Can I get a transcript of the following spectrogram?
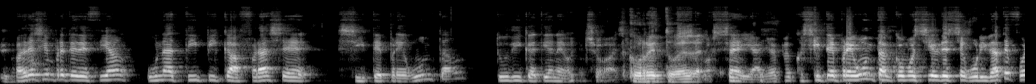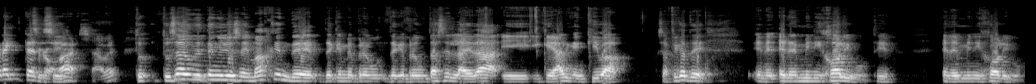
los padres siempre te decían una típica frase, si te preguntan, tú di que tienes 8 años. Correcto. eh. O 6 años. Si te preguntan como si el de seguridad te fuera a interrogar, ¿sabes? ¿Tú, tú sabes dónde tengo yo esa imagen de, de que me pregun- de que preguntasen la edad y, y que alguien que iba. O sea, fíjate, en el, en el mini Hollywood, tío. En el mini Hollywood.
